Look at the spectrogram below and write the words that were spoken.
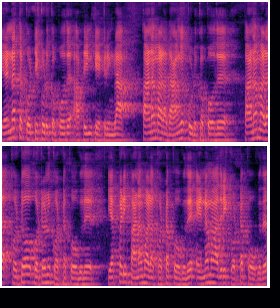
எண்ணத்தை கொட்டி கொடுக்க போகுது அப்படின்னு கேட்குறீங்களா பணமழை தாங்க கொடுக்க போகுது. பணமழை கொட்டோ கொட்டோன்னு கொட்ட போகுது. எப்படி பணமழை கொட்ட போகுது? என்ன மாதிரி கொட்ட போகுது?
